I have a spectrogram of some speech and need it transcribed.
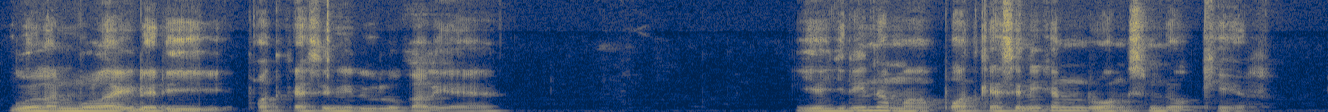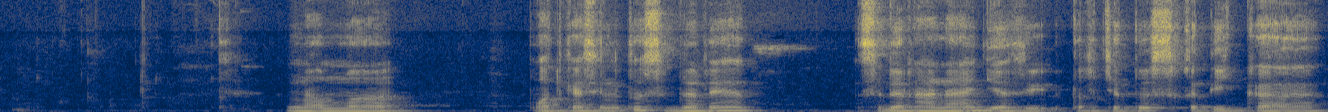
gue akan mulai dari podcast ini dulu kali ya Ya jadi nama podcast ini kan Ruang Sendokir. Nama podcast ini tuh sebenarnya sederhana aja sih, tercetus ketika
